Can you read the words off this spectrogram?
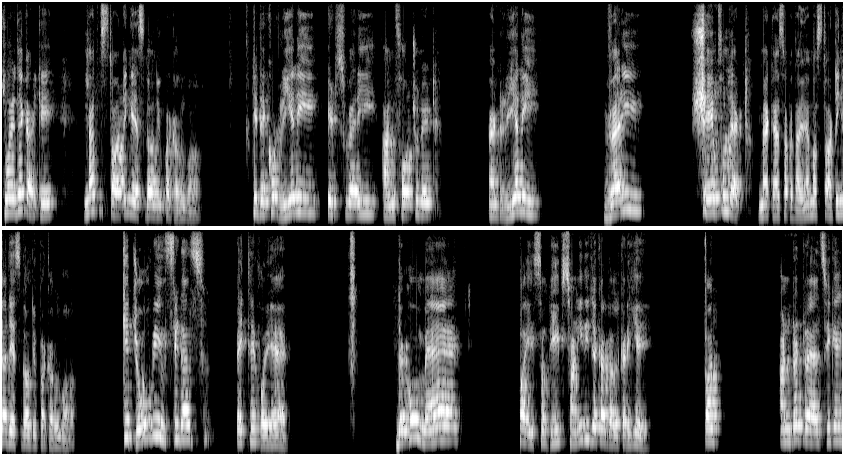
ਸੋ ਇਹਦੇ ਕਰਕੇ ਮੈਂ ਸਟਾਰਟਿੰਗ ਇਸ ਗੱਲ ਦੇ ਉੱਪਰ ਕਰੂੰਗਾ ਕਿ ਦੇਖੋ really it's very unfortunate and really very shameful act ਮੈਂ ਕਹਿ ਸਕਦਾ ਹਾਂ ਮੈਂ ਸਟਾਰਟਿੰਗ ਅੱਜ ਇਸ ਗੱਲ ਦੇ ਉੱਪਰ ਕਰੂੰਗਾ ਕਿ ਜੋ ਵੀ ਇਨਸੀਡੈਂਟਸ ਇੱਥੇ ਹੋਏ ਹੈ ਦੇਖੋ, ਮੈਂ ਭਾਈ ਸੰਦੀਪ ਸਣੀ ਦੀ ਜੇਕਰ ਗੱਲ ਕਰੀਏ, ਤਾਂ ਅੰਡਰ ਟ੍ਰਾਇਲ ਸੀਗੇ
